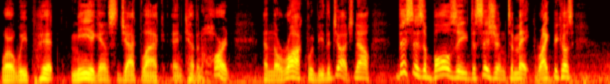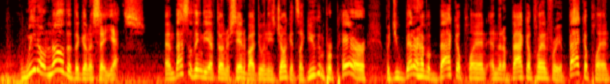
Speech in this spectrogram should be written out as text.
where we pit me against Jack Black and Kevin Hart, and The Rock would be the judge? Now, this is a ballsy decision to make, right? Because we don't know that they're going to say yes. And that's the thing that you have to understand about doing these junkets. Like you can prepare, but you better have a backup plan and then a backup plan for your backup plan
